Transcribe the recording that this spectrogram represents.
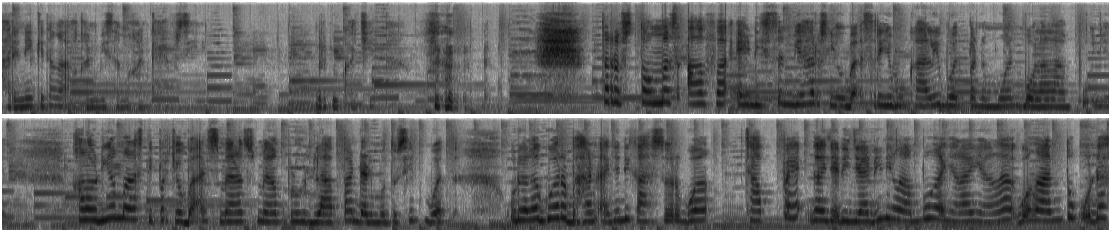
hari ini kita nggak akan bisa makan KFC berduka cita. Terus Thomas Alva Edison dia harus nyoba seribu kali buat penemuan bola lampunya. Kalau dia malas di percobaan 998 dan mutusin buat udahlah gue rebahan aja di kasur gue capek nggak jadi-jadi nih lampu nggak nyala-nyala gue ngantuk udah.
